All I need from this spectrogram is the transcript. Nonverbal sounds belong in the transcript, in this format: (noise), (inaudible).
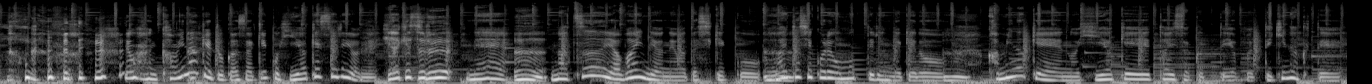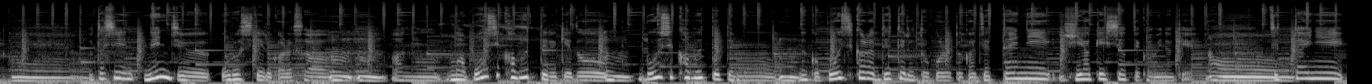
(laughs) でも髪の毛とかさ結構日焼けするよね。日焼けする。ねえ。うん。夏やばいんだよね私結構、うん毎年これ思ってるんだけど、うん。髪の毛の日焼け対策ってやっぱできなくてうん。私年中下ろしてるからさ、うんうん。あのまあ帽子かぶってるけど、うん帽子かぶってても、んなんか帽子から出てるところとか絶対に日焼けしちゃって髪の毛うん。絶対に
